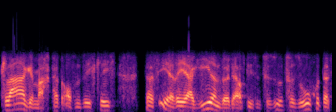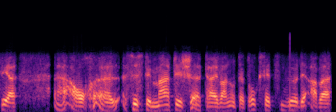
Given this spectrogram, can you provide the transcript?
klar gemacht hat, offensichtlich, dass er reagieren würde auf diesen Versuch und dass er äh, auch äh, systematisch äh, Taiwan unter Druck setzen würde, aber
